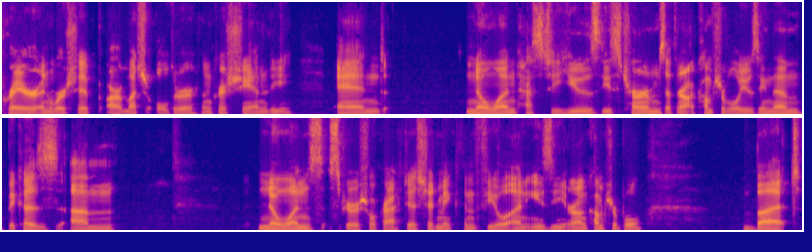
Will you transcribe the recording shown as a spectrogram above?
Prayer and worship are much older than Christianity, and no one has to use these terms if they're not comfortable using them because um, no one's spiritual practice should make them feel uneasy or uncomfortable. But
